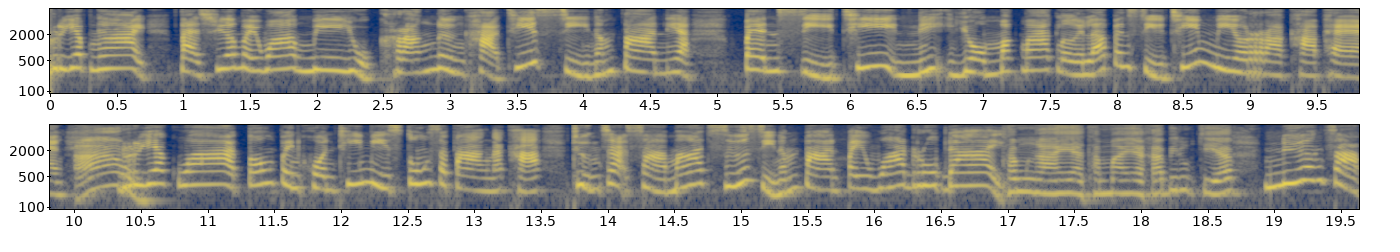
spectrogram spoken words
เรียบง่าย แต่เชื่อไหมว่ามีอยู่ครั้งหนึ่งค่ะที่สีน้ำตาลเนี่ย เป็นสีที่นิยมมากๆเลย และเป็นสีที่มีราคาแพงอ้าวเรียกว่าต้องเป็นคนที่มีสตุ้งสตางค์นะคะ ถึงจะสามารถซื้อสีน้ำตาลไปวาดรูปได้ทำไงอะทำไมอะครับพี่ลูกเจี๊ยบ เนื่องจาก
